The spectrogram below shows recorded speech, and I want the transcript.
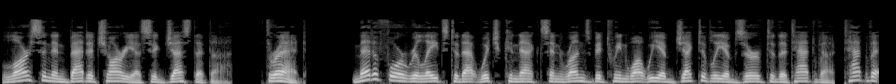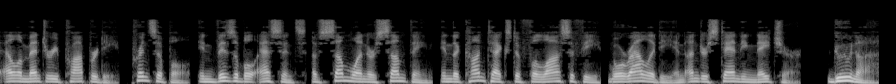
Larson and Bhattacharya suggest that the thread metaphor relates to that which connects and runs between what we objectively observe to the tattva, tattva elementary property, principle, invisible essence of someone or something, in the context of philosophy, morality and understanding nature. Guna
